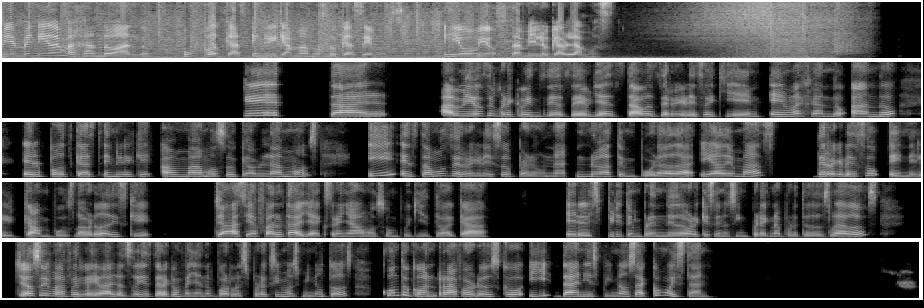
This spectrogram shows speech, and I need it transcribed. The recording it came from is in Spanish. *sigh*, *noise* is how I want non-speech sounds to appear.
Bienvenido en Bajando Ando, un podcast en el que amamos lo que hacemos y obvio también lo que hablamos. ¿Qué tal, amigos de Frecuencia C? Ya estamos de regreso aquí en Embajando Ando, el podcast en el que amamos lo que hablamos y estamos de regreso para una nueva temporada y además de regreso en el campus. La verdad es que ya hacía falta, ya extrañábamos un poquito acá el espíritu emprendedor que se nos impregna por todos lados. Yo soy Mafer Leiva, los voy a estar acompañando por los próximos minutos junto con Rafa Orozco y Dani Espinosa. ¿Cómo están?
